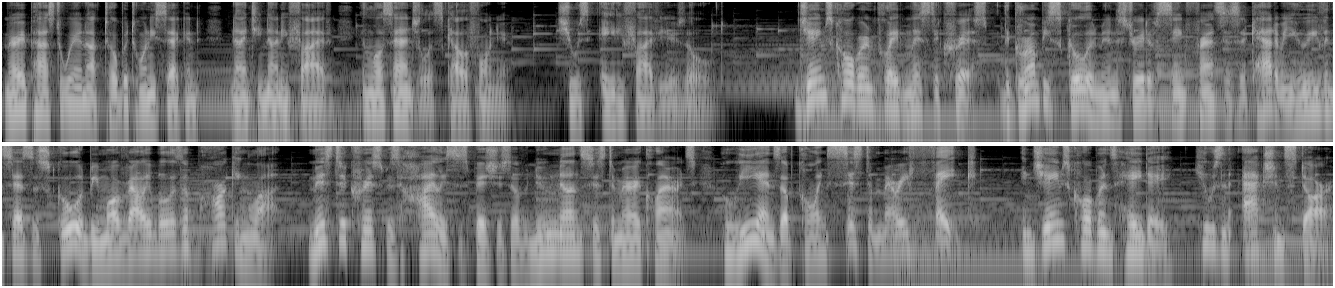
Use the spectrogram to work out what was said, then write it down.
Mary passed away on October 22, 1995, in Los Angeles, California. She was 85 years old. James Coburn played Mr. Crisp, the grumpy school administrator of St. Francis Academy, who even says the school would be more valuable as a parking lot. Mr. Crisp is highly suspicious of new nun Sister Mary Clarence, who he ends up calling Sister Mary Fake. In James Coburn's heyday, he was an action star,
